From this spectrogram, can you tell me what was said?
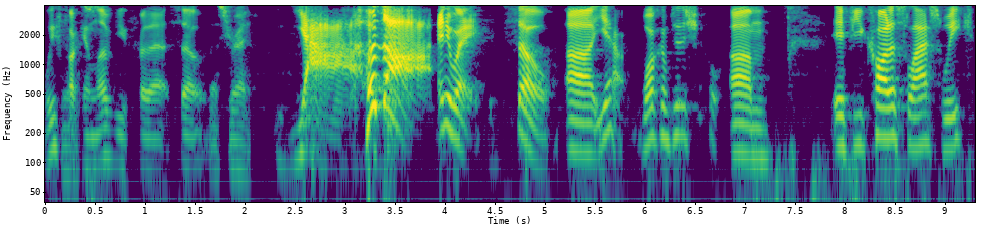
we Yes. fucking love you for that. So That's right. yeah, huzzah! Anyway, so uh, yeah, welcome to the show. Um, if you caught us last week,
